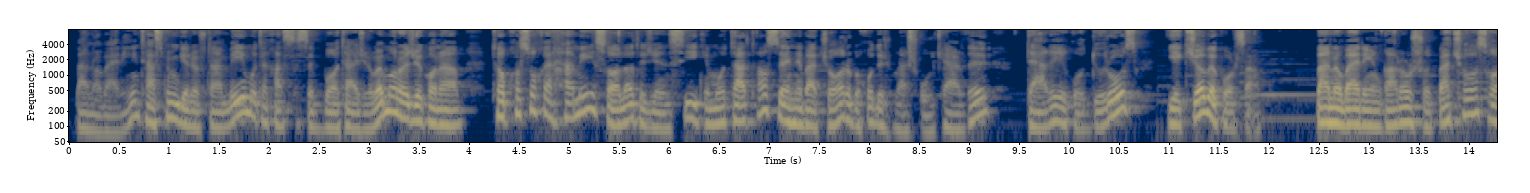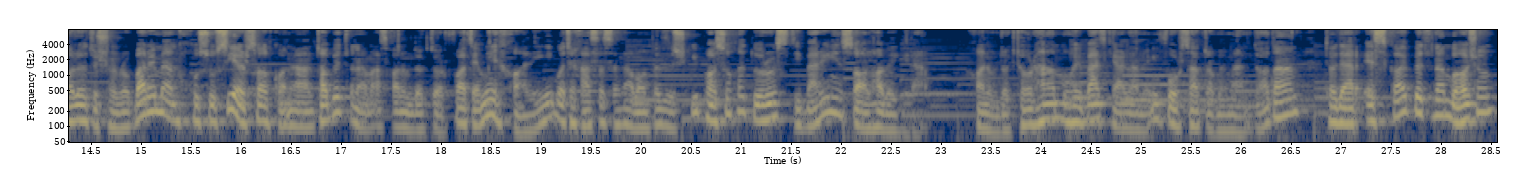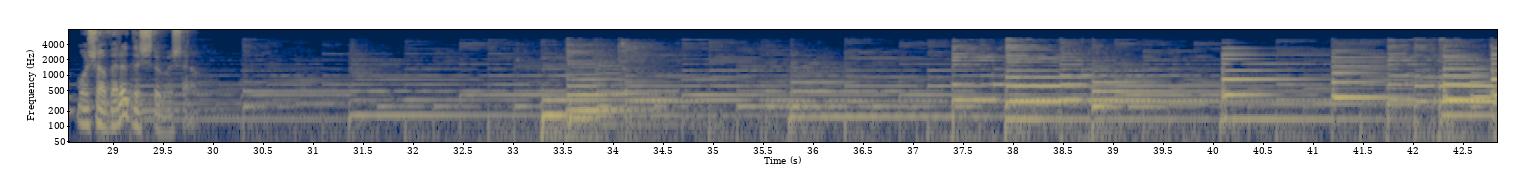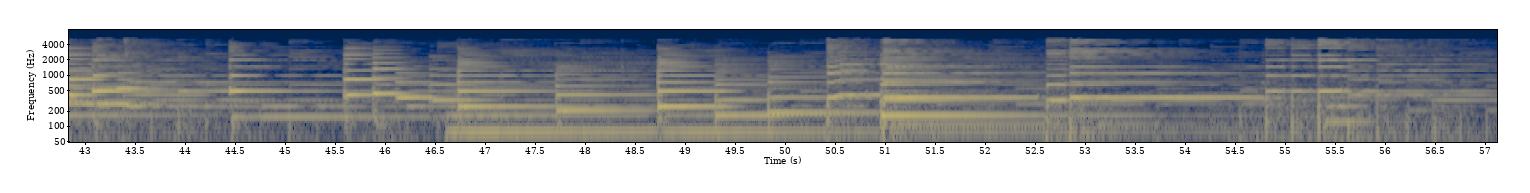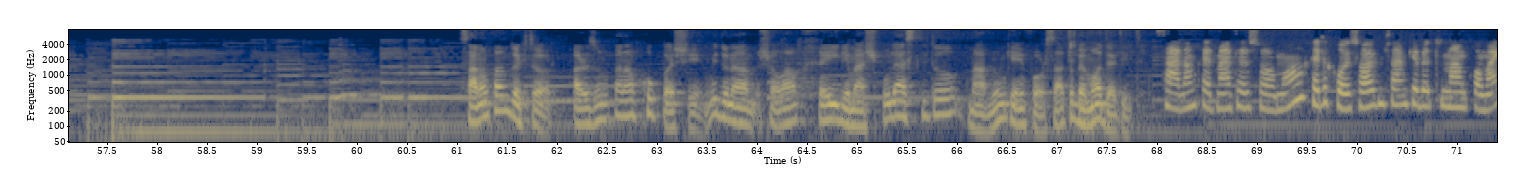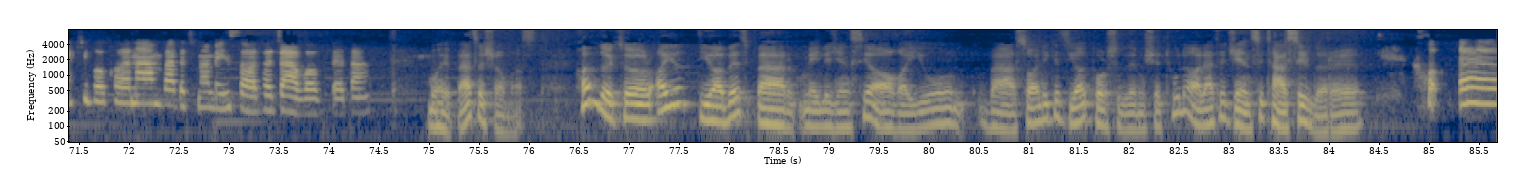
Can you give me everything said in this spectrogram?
بنابراین تصمیم گرفتم به یه متخصص با تجربه مراجعه کنم تا پاسخ همه سوالات جنسی که مدتها ذهن بچه ها رو به خودش مشغول کرده دقیق و درست یک جا بپرسم. بنابراین قرار شد بچه ها سوالاتشون رو برای من خصوصی ارسال کنن تا بتونم از خانم دکتر فاطمه خانی متخصص روانپزشکی پاسخ درستی برای این سالها بگیرم. خانم دکتر هم محبت کردن و این فرصت را به من دادن تا در اسکایپ بتونم باهاشون مشاوره داشته باشم. سلام خانم دکتر. آرزو می‌کنم خوب باشی. می‌دونم شما هم خیلی مشغول هستید و ممنون که این فرصت رو به ما دادید. سلام خدمت شما. خیلی خوشحال میشم که بتونم کمکی بکنم و بتونم به این سوالها جواب بدم. محبت شماست. خانم دکتر آیا دیابت بر میل جنسی آقایون و سوالی که زیاد پرسیده میشه طول حالت جنسی تاثیر داره؟ خب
